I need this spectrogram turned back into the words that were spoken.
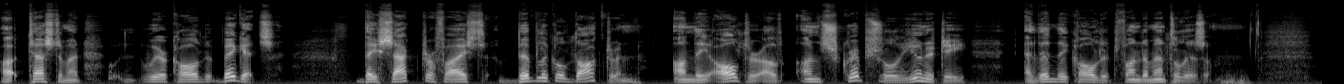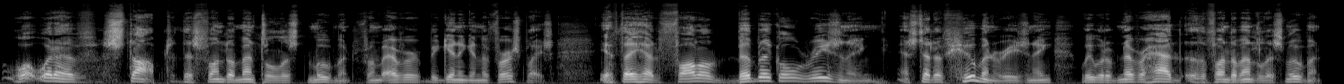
uh, Testament, we are called bigots. They sacrificed biblical doctrine on the altar of unscriptural unity and then they called it fundamentalism. What would have stopped this fundamentalist movement from ever beginning in the first place? If they had followed biblical reasoning instead of human reasoning, we would have never had the fundamentalist movement.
